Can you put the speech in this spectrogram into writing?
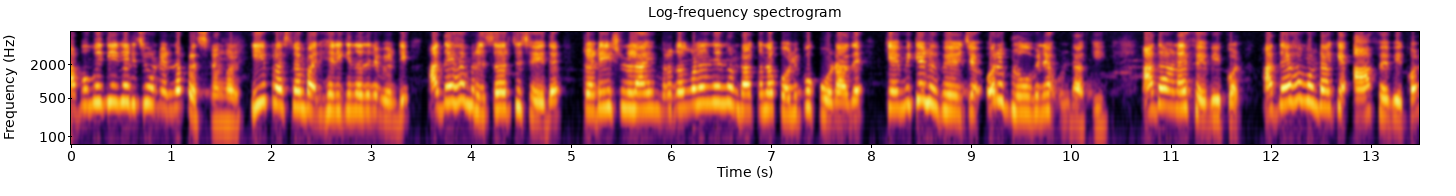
അഭിമുഖീകരിച്ചുകൊണ്ടിരുന്ന പ്രശ്നങ്ങൾ. ഈ പ്രശ്നം പരിഹരിക്കുന്നതിന് വേണ്ടി അദ്ദേഹം റിസർച്ച് ചെയ്ത് ട്രഡീഷണലായി മൃഗങ്ങളിൽ നിന്നുണ്ടാക്കുന്ന കൊഴുപ്പ് കൂടാതെ കെമിക്കൽ ഉപയോഗിച്ച് ഒരു ഗ്ലൂവിനെ ഉണ്ടാക്കി. അതാണ് ഫെവിക്കോൾ. അദ്ദേഹം ഉണ്ടാക്കിയ ആ ഫെവിക്കോൾ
